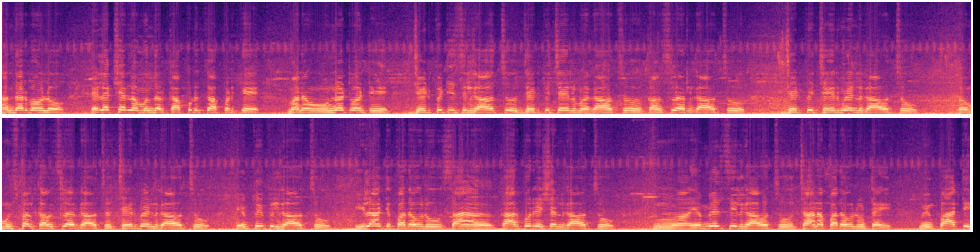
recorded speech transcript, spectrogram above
సందర్భంలో ఎలక్షన్ల ముందరికి అప్పటికప్పటికే మనం ఉన్నటువంటి జడ్పీటీసీలు కావచ్చు జడ్పీ చైర్మన్ కావచ్చు కౌన్సిలర్లు కావచ్చు జడ్పీ చైర్మన్లు కావచ్చు మున్సిపల్ కౌన్సిలర్ కావచ్చు చైర్మన్లు కావచ్చు ఎంపీపీలు కావచ్చు ఇలాంటి పదవులు సా కార్పొరేషన్లు కావచ్చు ఎమ్మెల్సీలు కావచ్చు చాలా పదవులు ఉంటాయి. మేము పార్టీ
